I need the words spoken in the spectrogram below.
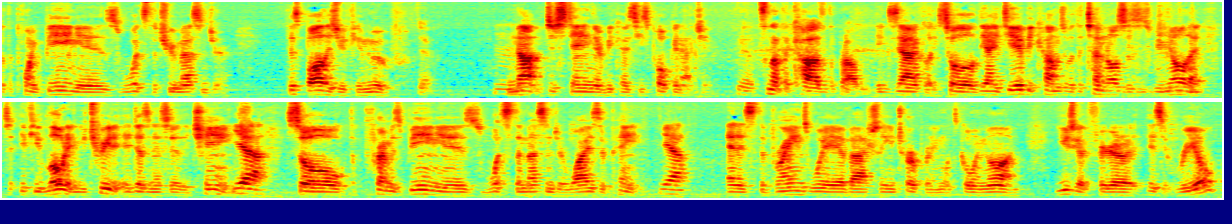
but the point being is what's the true messenger? This bothers you if you move, Hmm. not just standing there because he's poking at you. Yeah, it's not the cause of the problem. Exactly. So the idea becomes with the tendinosis is we know that if you load it and you treat it, it doesn't necessarily change. Yeah. So the premise being is what's the messenger? Why is there pain? Yeah. And it's the brain's way of actually interpreting what's going on. You just got to figure out is it real?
